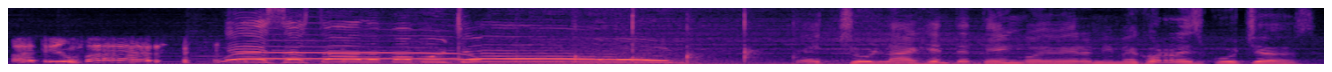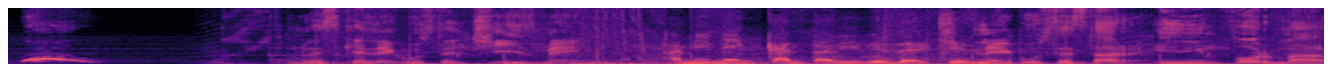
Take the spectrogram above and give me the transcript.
¡A triunfar! ¡Eso es todo, papuchón! Qué chula gente tengo de ver, mi mejor la escuchas. No es que le guste el chisme, A mí me encanta vivir del chisme. le gusta estar informado.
